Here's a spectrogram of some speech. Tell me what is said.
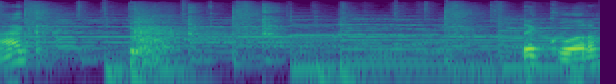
Так. Декор.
